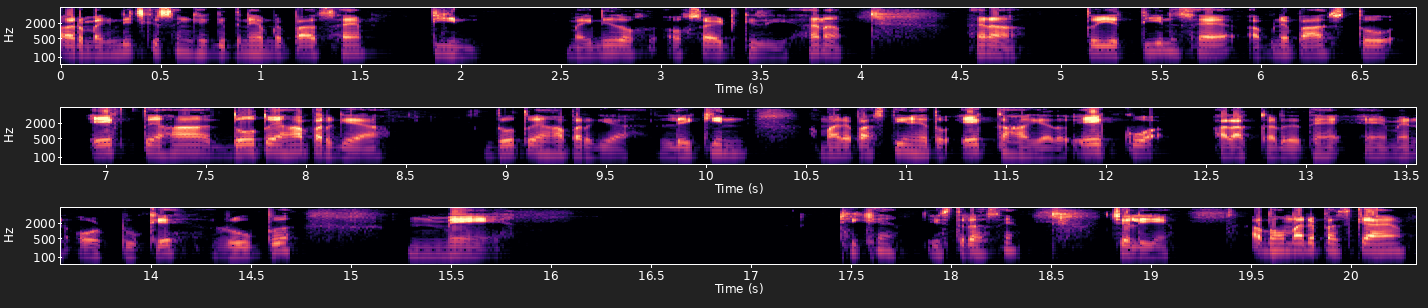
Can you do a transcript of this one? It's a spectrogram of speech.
और मैग्नीज की संख्या कितनी अपने पास है? तीन। मैग्नीज ऑक्साइड की है ना? है ना? तो ये तीन है अपने पास तो एक तो यहाँ दो तो यहाँ पर गया। दो तो यहाँ पर गया। लेकिन हमारे पास तीन है तो एक कहाँ गया? तो एक को अलग कर देते हैं एम एन ओ टू के रूप में। ठीक है, इस तरह से। चलिए, अब हमारे पास क्या है?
